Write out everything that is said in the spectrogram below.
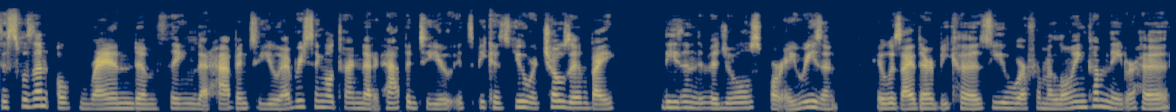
this wasn't a random thing that happened to you. Every single time that it happened to you, it's because you were chosen by these individuals for a reason. It was either because you were from a low income neighborhood,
